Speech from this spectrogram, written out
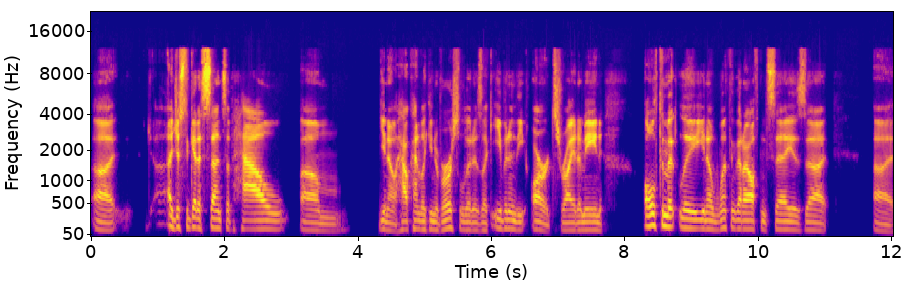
uh, uh, just to get a sense of how um you know how kind of like universal it is like even in the arts right? I mean ultimately you know one thing that i often say is uh uh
